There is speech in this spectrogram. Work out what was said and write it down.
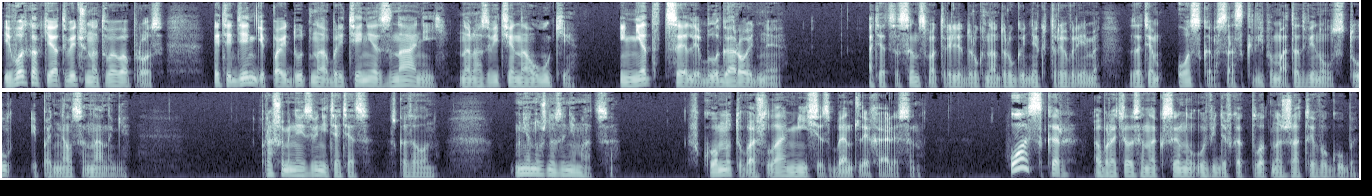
И вот как я отвечу на твой вопрос. Эти деньги пойдут на обретение знаний, на развитие науки. И нет цели благороднее. Отец и сын смотрели друг на друга некоторое время. Затем Оскар со скрипом отодвинул стул и поднялся на ноги. «Прошу меня извинить, отец», — сказал он. «Мне нужно заниматься». В комнату вошла миссис Бентли Харрисон. «Оскар!» — обратилась она к сыну, увидев, как плотно сжаты его губы.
